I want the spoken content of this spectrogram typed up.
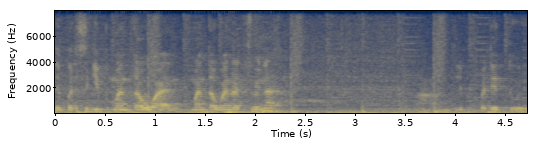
daripada segi pemantauan pemantauan racun lah. Uh, lebih kepada tu.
